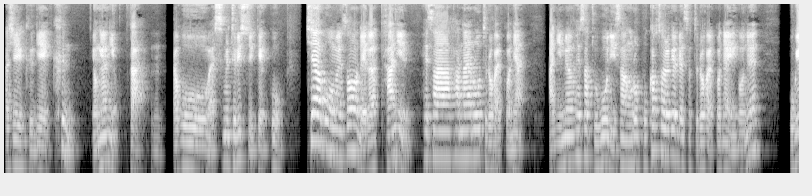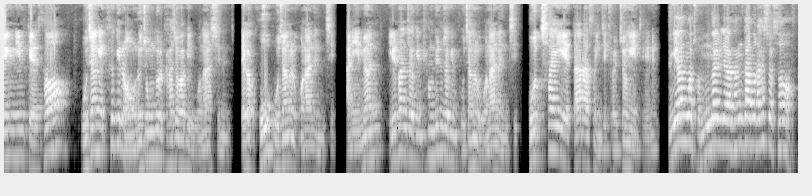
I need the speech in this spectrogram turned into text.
사실 그게 큰 영향이 음. 없다라고 말씀을 드릴 수 있겠고 치아보험에서 내가 단일 회사 하나로 들어갈 거냐, 아니면 회사 두 곳 이상으로 복합 설계를 해서 들어갈 거냐, 이거는 고객님께서 보장의 크기를 어느 정도를 가져가기 원하시는지, 내가 고 보장을 원하는지, 아니면 일반적인 평균적인 보장을 원하는지, 그 차이에 따라서 이제 결정이 되는 중요한 건 전문가님이랑 상담을 하셔서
